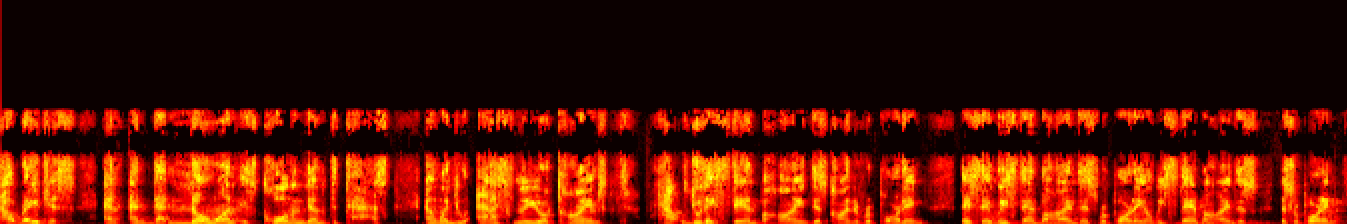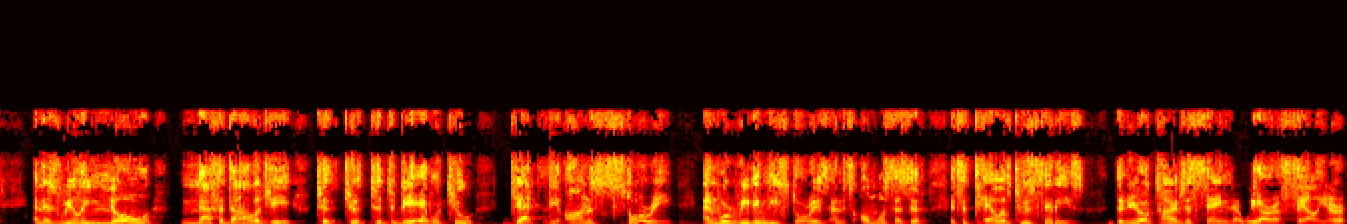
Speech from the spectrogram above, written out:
outrageous. And, and that no one is calling them to task. And when you ask the New York Times, how do they stand behind this kind of reporting? They say, we stand behind this reporting and we stand behind this, this reporting. And there's really no methodology to, to, to, to be able to get the honest story. And we're reading these stories and it's almost as if it's a tale of two cities. The New York Times is saying that we are a failure.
